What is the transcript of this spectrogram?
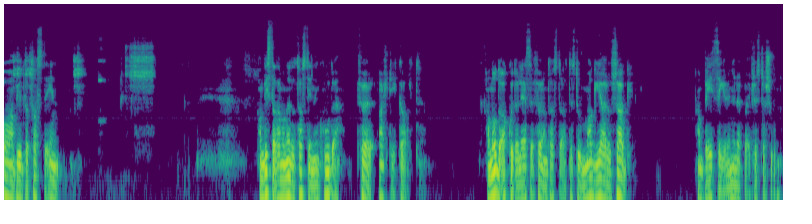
og han begynte å taste inn. Han visste at han var nødt til å taste inn en kode før alt gikk galt. Han nådde akkurat å lese før han tasta at det sto Magyaro Sag. Han beit seg i underleppa i frustrasjon.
